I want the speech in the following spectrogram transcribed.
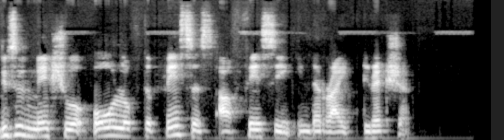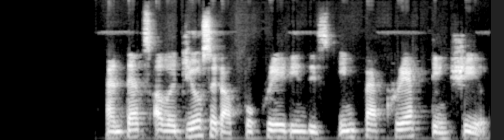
This will make sure all of the faces are facing in the right direction. And that's our geo setup for creating this impact reacting shield.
